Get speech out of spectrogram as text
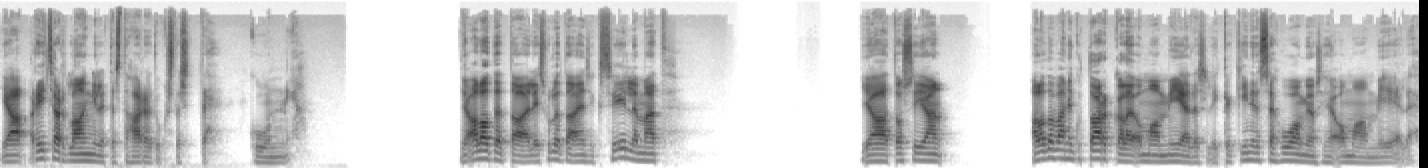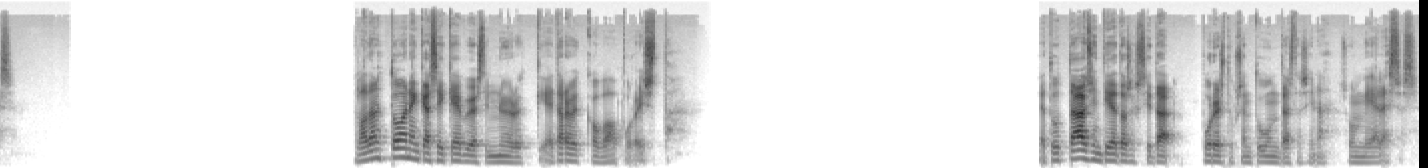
Ja Richard Langille tästä harjoituksesta sitten kunnia. Ja aloitetaan, eli suljetaan ensiksi silmät. Ja tosiaan aloita vähän niin kuin tarkkailemaan omaa mieltäsi, eli kiinnitä se huomio siihen omaan mieleesi. Ja laita nyt toinen käsi kevyesti nyrkkiin, ei tarvitse kovaa puristaa. Ja tuu täysin tietoiseksi sitä puristuksen tunteesta siinä sun mielessäsi.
